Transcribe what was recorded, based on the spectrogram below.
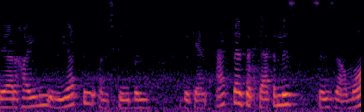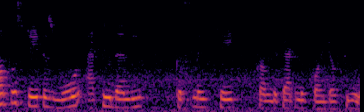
They are highly reactive and stable. They can act as a catalyst since the amorphous state is more active than the crystallized state from the catalytic point of view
